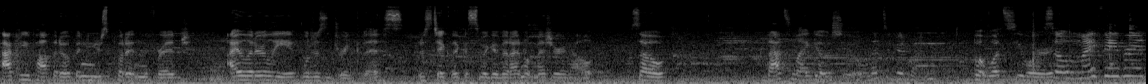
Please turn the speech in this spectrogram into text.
After you pop it open, you just put it in the fridge. I literally will just drink this. Just take like a swig of it. I don't measure it out. So that's my go-to. That's a good one. But what's your? So my favorite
